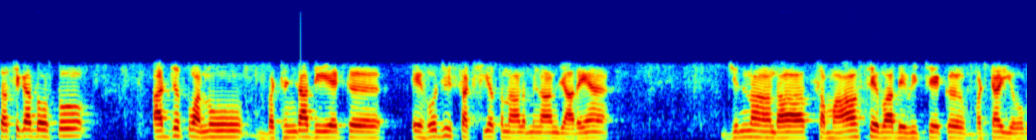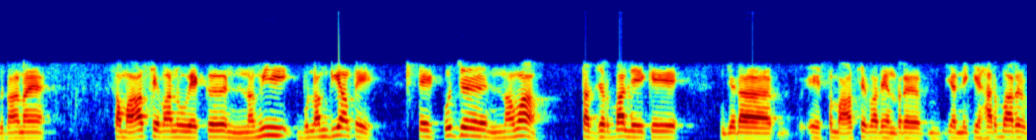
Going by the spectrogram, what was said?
ਸਤਿ ਸ਼੍ਰੀ ਅਕਾਲ ਦੋਸਤੋ। ਅੱਜ ਤੁਹਾਨੂੰ ਬਠਿੰਡਾ ਦੀ ਇੱਕ ਇਹੋ ਜੀ ਸ਼ਖਸੀਅਤ ਨਾਲ ਮਿਲਾਉਣ ਜਾ ਰਹੇ ਹਾਂ, ਜਿਨ੍ਹਾਂ ਦਾ ਸਮਾਜ ਸੇਵਾ ਦੇ ਵਿੱਚ ਇੱਕ ਵੱਡਾ ਯੋਗਦਾਨ ਹੈ। ਸਮਾਜ ਸੇਵਾ ਨੂੰ ਇੱਕ ਨਵੀਂ ਬੁਲੰਦੀਆਂ ਤੇ ਤੇ ਕੁਝ ਨਵਾਂ ਤਜਰਬਾ ਲੈ ਕੇ ਜਿਹੜਾ ਇਹ ਸਮਾਜ ਸੇਵਾ ਦੇ ਅੰਦਰ, ਯਾਨੀ ਕਿ ਹਰ ਵਾਰ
